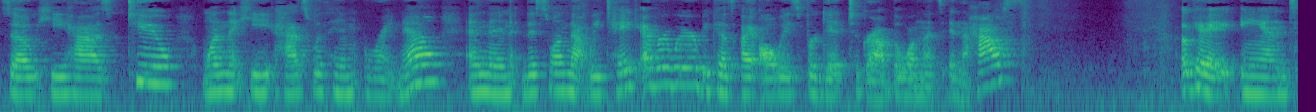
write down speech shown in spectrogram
So he has two, one that he has with him right now, and then this one that we take everywhere because I always forget to grab the one that's in the house. Okay, and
